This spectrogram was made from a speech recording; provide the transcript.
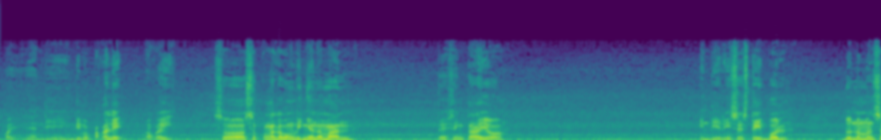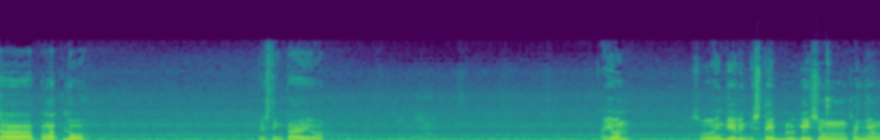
Okay, hindi, hindi mapakali. Okay. So, sa pangalawang linya naman, testing tayo. Hindi rin siya stable. Doon naman sa pangatlo, testing tayo. Ayun. So, hindi rin stable guys yung kanyang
